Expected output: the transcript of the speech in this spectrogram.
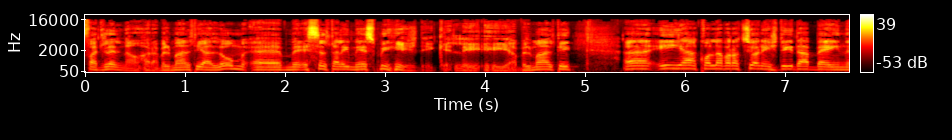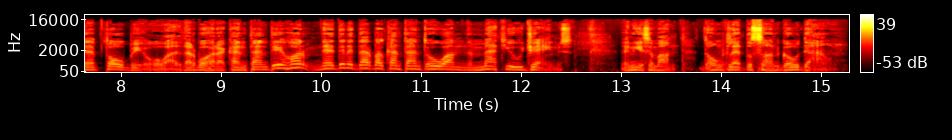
fadlilna oħra bil-Malti għallum is-silta li miss mhijiex dik li hija bil-Malti Eh, hija kollaborazzjoni ġdida bejn Toby u għal darbohra kantant ieħor, eh, din id-darba l-kantant huwa Matthew James. Din jisimha Don't Let the Sun Go Down.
